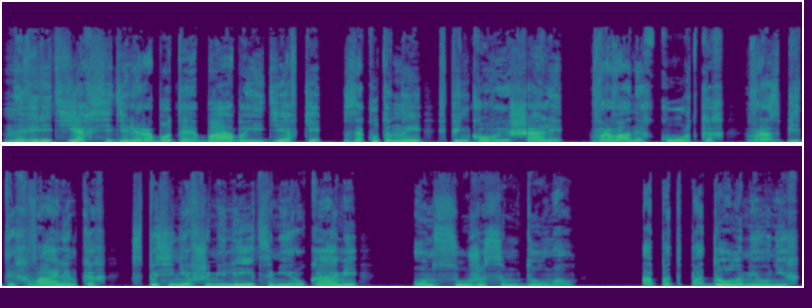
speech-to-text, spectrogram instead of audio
На веретьях сидели, работая бабы и девки, закутанные в пеньковые шали в рваных куртках, в разбитых валенках, с посиневшими лицами и руками, он с ужасом думал, а под подолами у них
